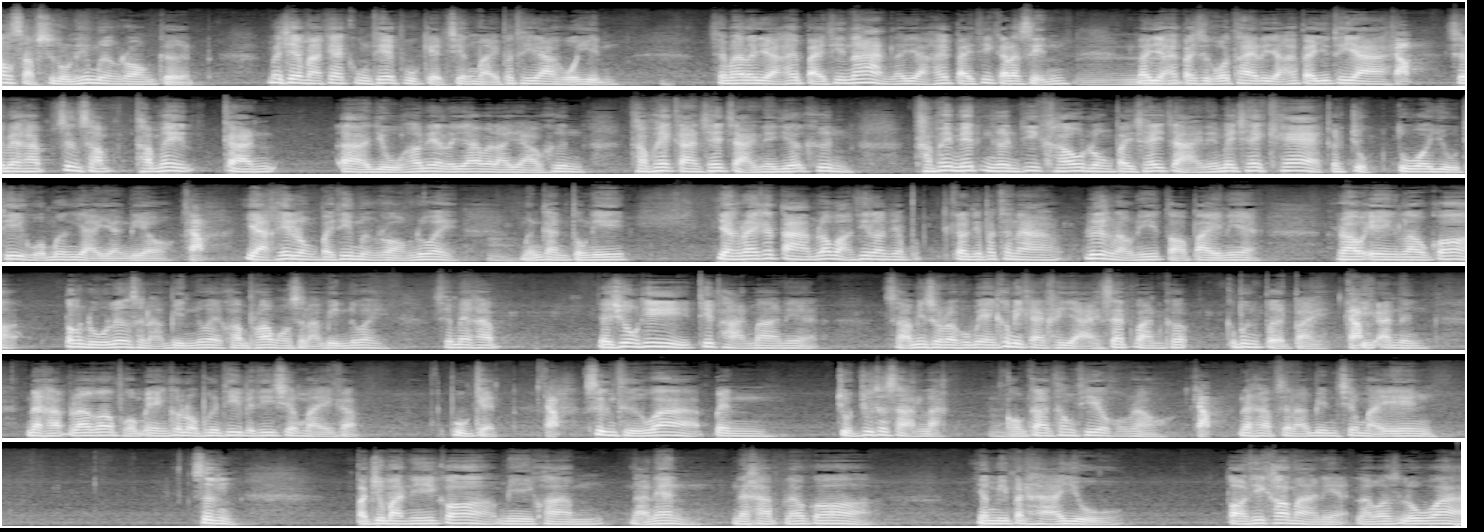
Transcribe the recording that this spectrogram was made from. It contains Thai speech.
ต้องสนับสนุนให้เมืองรองเกิด ไม่ใช่มาแค่กรุงเทพภูเก็ตเชียงใหม่พัทยาหัวหินใช่ไหมเราอยากให้ไปที่น่านเราอยากให้ไปที่กาฬสินธุ์เราอยากให้ไปสุโขทัยเราอยากให้ไปอยุธยาครับ ใช่ไหมครับ ซึ่งทำทำให้การเอ่ออยู่ของเขาเนี่ยระยะเวลายาวขึ้นทำให้การใช้จ่ายเนี่ยเยอะขึ้นทำให้เม็ดเงินที่เขาลงไปใช้จ่ายเนี่ยไม่ใช่แค่กระจุกตัวอยู่ที่หัวเมืองใหญ่อย่างเดียว ครับ อยากให้ลงไปที่เมืองรองด้วย เหมือนกันตรงนี้ อย่างไรก็ตามระหว่างที่เราจะเราจะพัฒนาเรื่องเหล่านี้ต่อไปเนี่ย เราเองเราก็ ต้องดูเรื่องสนามบินด้วยความพร้อมของสนามบินด้วยใช่ไหมครับ ในช่วงที่ที่ผ่านมาเนี่ยสนามบินสุวรรณภูมิเองก็มีการขยาย Z1 ก็ก็เพิ่งเปิดไปครับอีกอันหนึ่งนะครับ แล้วก็ผมเองก็ลงพื้นที่ไปที่เชียงใหม่กับภูเก็ตครับ ซึ่งถือว่าเป็นจุดยุทธศาสตร์หลักของการท่องเที่ยวของเราครับ นะครับ สนามบินเชียงใหม่เอง ซึ่งปัจจุบันนี้ก็มีความหนาแน่นนะครับ แล้วก็ยังมีปัญหาอยู่ ตอนที่เข้ามาเนี่ย เราก็รู้ว่า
